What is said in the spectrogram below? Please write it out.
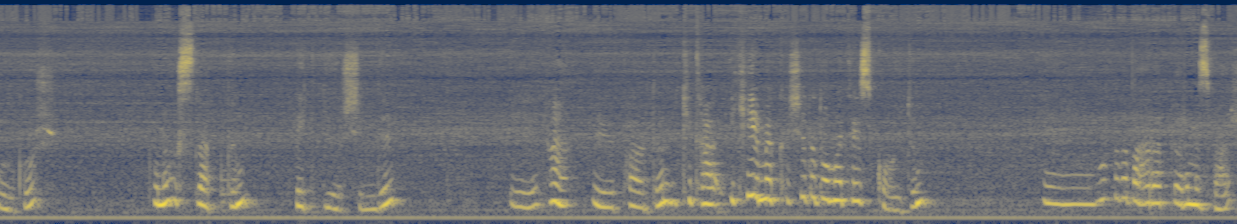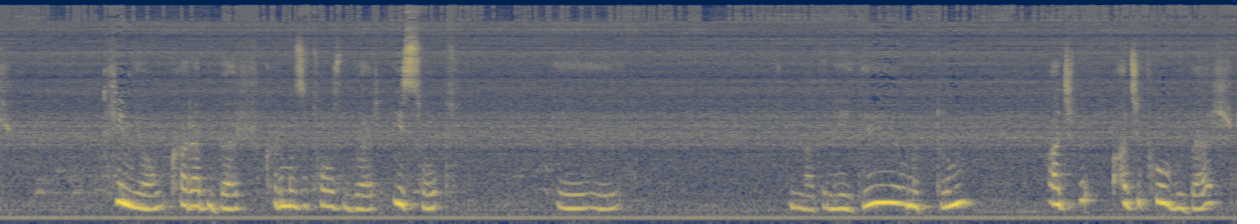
bulgur. Bunu ıslattım. Bekliyor şimdi. Ee, ha, e, pardon. iki, ta iki yemek kaşığı da domates koydum. Ee, burada da baharatlarımız var. Kimyon, karabiber, kırmızı toz biber, isot. Ee, bunun adı neydi? Unuttum. Acı, acı pul biber.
